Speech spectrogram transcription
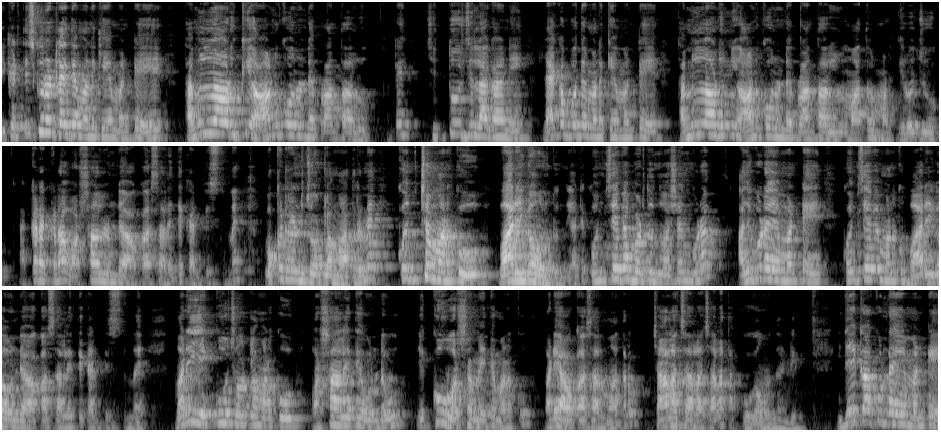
ఇక్కడ తీసుకున్నట్లయితే మనకి ఏమంటే తమిళనాడుకి ఆనుకోనుండే ప్రాంతాలు అంటే చిత్తూరు జిల్లా కానీ లేకపోతే మనకేమంటే తమిళనాడుని ఆనుకోని ఉండే ప్రాంతాలను మాత్రం మనకి ఈరోజు అక్కడక్కడ వర్షాలు ఉండే అవకాశాలు అయితే కనిపిస్తున్నాయి. ఒకటి రెండు చోట్ల మాత్రమే కొంచెం మనకు భారీగా ఉంటుంది. అంటే కొంచెంసేపే పడుతుంది వర్షం కూడా. అది కూడా ఏమంటే కొంచెంసేపే మనకు భారీగా ఉండే అవకాశాలు అయితే కనిపిస్తున్నాయి. మరీ ఎక్కువ చోట్ల మనకు వర్షాలు అయితే ఉండవు. ఎక్కువ వర్షం అయితే మనకు పడే అవకాశాలు మాత్రం చాలా చాలా చాలా తక్కువగా ఉందండి. ఇదే కాకుండా ఏమంటే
